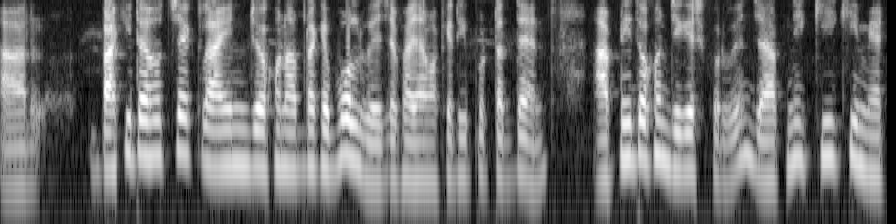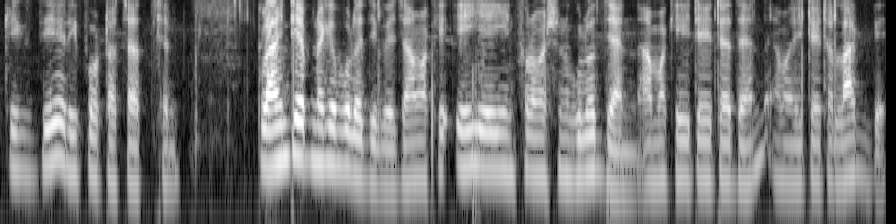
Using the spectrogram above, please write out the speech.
আর বাকিটা হচ্ছে ক্লায়েন্ট যখন আপনাকে বলবে যে, ভাই, আমাকে রিপোর্টটা দেন, আপনি তখন জিজ্ঞেস করবেন যে, আপনি কি কি ম্যাট্রিক্স দিয়ে রিপোর্টটা চাচ্ছেন? ক্লায়েন্টই আপনাকে বলে দিবে যে, আমাকে এই এই ইনফরমেশনগুলো দেন, আমাকে এটা এটা দেন, আমার এটা এটা লাগবে।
